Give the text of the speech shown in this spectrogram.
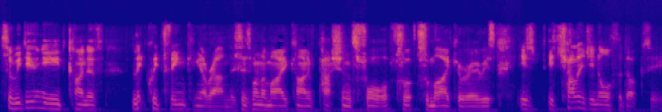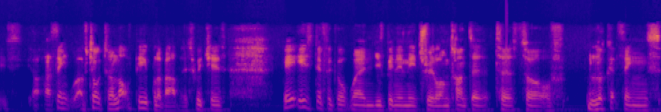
So we do need kind of liquid thinking around this is one of my kind of passions for for, for my career is, is is challenging orthodoxies. I think I've talked to a lot of people about this, which is it is difficult when you've been in the industry a long time to to sort of look at things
